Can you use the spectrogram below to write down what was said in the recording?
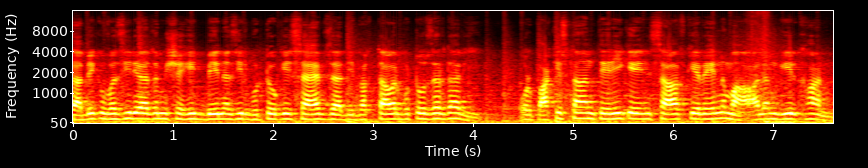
सबक वज़ी अजम शहीद बेनज़ीर भुट्टो की साहेबजादी बख्तावर भुट्टो जरदारी और पाकिस्तान तहरीक इंसाफ के रहनमा आलमगीर खान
